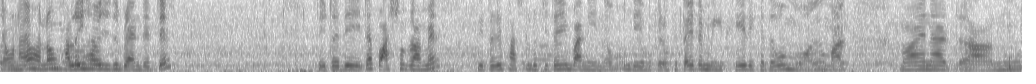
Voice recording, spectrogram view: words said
কেমন হয়। ভালো, ভালোই হবে যেহেতু ব্র্যান্ডেডের তো এটা দিয়ে, এটা পাঁচশো গ্রামের। তো এটা দিয়ে ফার্স্ট লুচিটা আমি বানিয়ে নেব, দেবো কীরকম খেতে হয়। এটা মেখে রেখে দেবো ময়ম আর, ময়ন আর নুন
